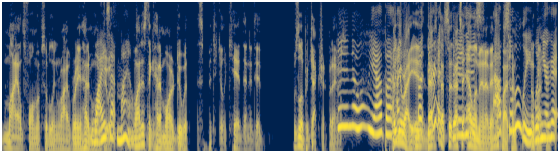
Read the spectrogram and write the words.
mild form of sibling rivalry. It had more why to do is with, that mild Well, I just think it had more to do with this particular kid than it did. It was a little projection, but anyways. no yeah but But I- you're right. But that's- that's a- that's There an element of it. No absolutely No when you're question.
